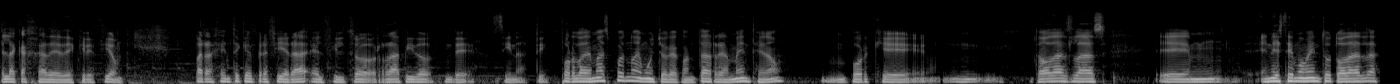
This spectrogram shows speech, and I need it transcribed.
en la caja de descripción para gente que prefiera el filtro rápido de Synapti. Por lo demás, pues no hay mucho que contar realmente, ¿no? Porque mm, todas las... Em, en este momento todas las...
